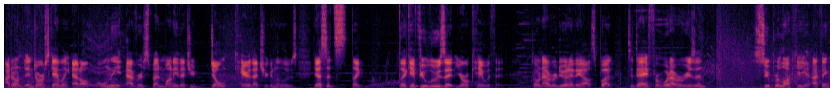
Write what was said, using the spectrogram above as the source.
I don't endorse gambling at all. Only ever spend money that you don't care that you're gonna lose. Yes, it's like, like if you lose it, you're okay with it. Don't ever do anything else. But today, for whatever reason, super lucky. I think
